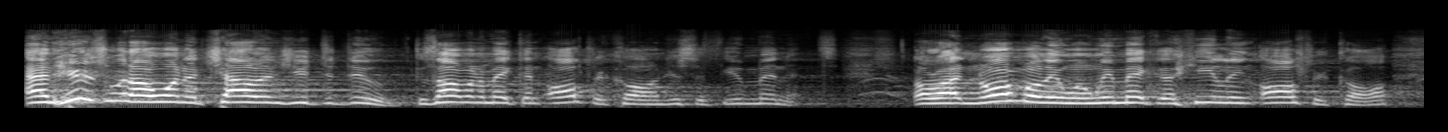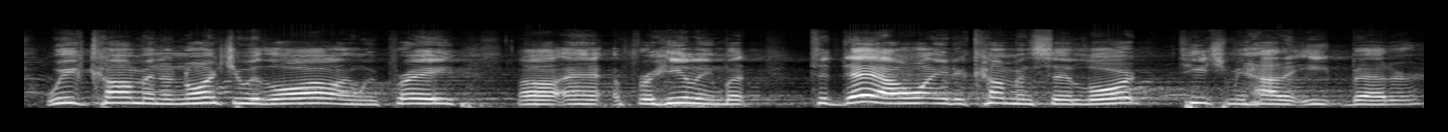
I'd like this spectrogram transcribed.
And here's what I want to challenge you to do, because I want to make an altar call in just a few minutes. All right, normally when we make a healing altar call, we come and anoint you with oil and we pray uh, for healing. But today I want you to come and say, Lord, teach me how to eat better.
